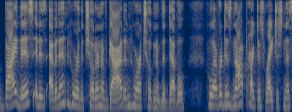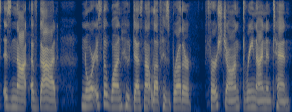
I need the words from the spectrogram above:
By this it is evident who are the children of God and who are children of the devil. Whoever does not practice righteousness is not of God, nor is the one who does not love his brother. 1 John 3 9 and 10.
